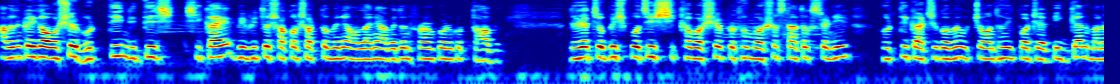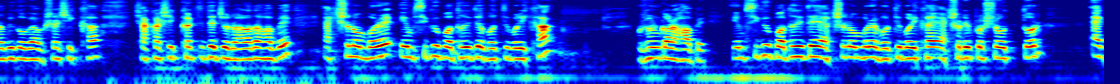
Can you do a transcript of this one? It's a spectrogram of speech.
আবেদনকারীকে অবশ্যই ভর্তি নির্দেশিকায় বিবৃত সকল শর্ত মেনে অনলাইনে আবেদন ফর্ম পূরণ করতে হবে। দু হাজার চব্বিশ পঁচিশ শিক্ষাবর্ষে প্রথম বর্ষ স্নাতক শ্রেণির ভর্তি কার্যক্রমে উচ্চ মাধ্যমিক পর্যায়ে বিজ্ঞান, মানবিক ও ব্যবসায় শিক্ষা শাখার শিক্ষার্থীদের জন্য আলাদাভাবে একশো নম্বরের এমসিকিউ পদ্ধতিতে ভর্তি পরীক্ষা গ্রহণ করা হবে। এমসিকিউ পদ্ধতিতে একশো নম্বরের ভর্তি পরীক্ষায় একশোটি প্রশ্ন উত্তর এক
